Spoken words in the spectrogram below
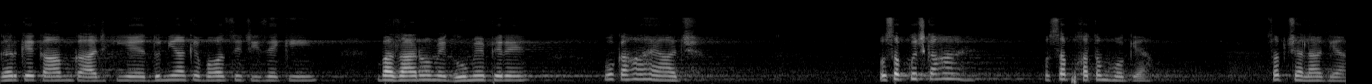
گھر کے کام کاج کیے، دنیا کے بہت سی چیزیں کی، بازاروں میں گھومے پھرے، وہ کہاں ہے آج؟ وہ سب کچھ کہاں ہے؟ وہ سب ختم ہو گیا، سب چلا گیا،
